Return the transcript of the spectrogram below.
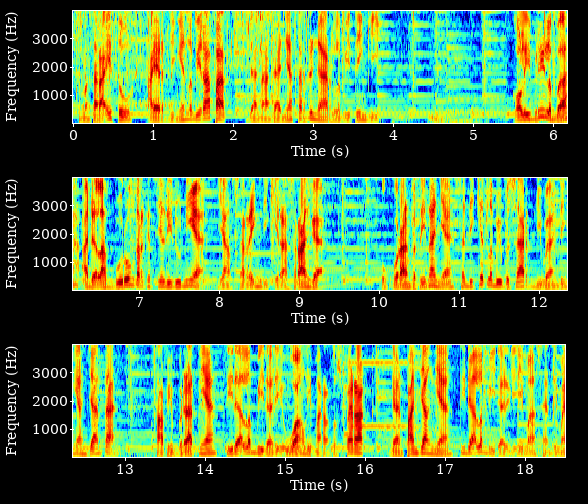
Sementara itu, air dingin lebih rapat dan nadanya terdengar lebih tinggi. Kolibri lebah adalah burung terkecil di dunia yang sering dikira serangga. Ukuran betinanya sedikit lebih besar dibanding yang jantan, tapi beratnya tidak lebih dari uang 500 perak dan panjangnya tidak lebih dari 5 cm.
